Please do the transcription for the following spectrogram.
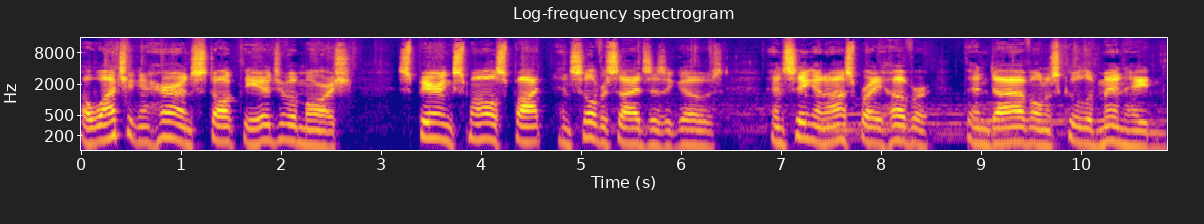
are watching a heron stalk the edge of a marsh, spearing small spot and silversides as it goes, and seeing an osprey hover, then dive on a school of menhaden.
